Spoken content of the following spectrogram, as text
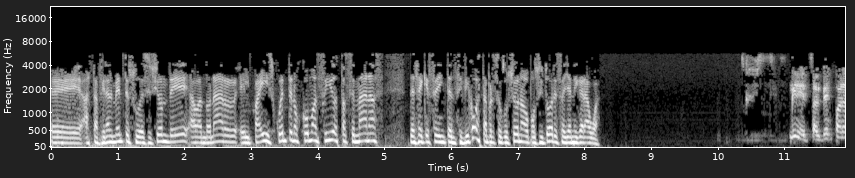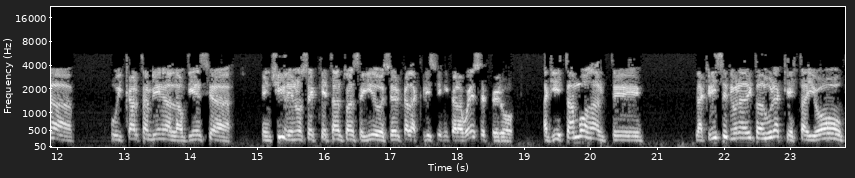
eh, hasta finalmente su decisión de abandonar el país. Cuéntenos cómo han sido estas semanas desde que se intensificó esta persecución a opositores allá en Nicaragua. Mire, tal vez para ubicar también a la audiencia en Chile, no sé qué tanto han seguido de cerca la crisis nicaragüense, pero Aquí estamos ante la crisis de una dictadura que estalló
